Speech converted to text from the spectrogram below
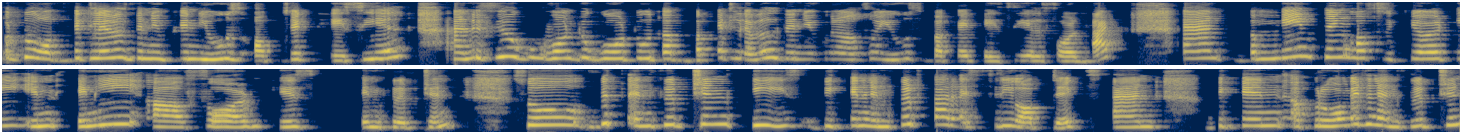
go to object level then you can use object ACL and if you want to go to the bucket level then you can also use bucket ACL for that. And the main thing of security in any uh, form is encryption. So with encryption keys we can encrypt our S3 objects and we can uh, provide the encryption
